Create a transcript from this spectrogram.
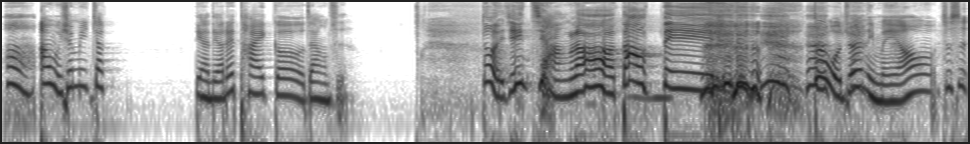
啊，啊，为什物遮定定咧台哥这样子？都已经讲了，到底？对，我觉得你们也要，就是，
